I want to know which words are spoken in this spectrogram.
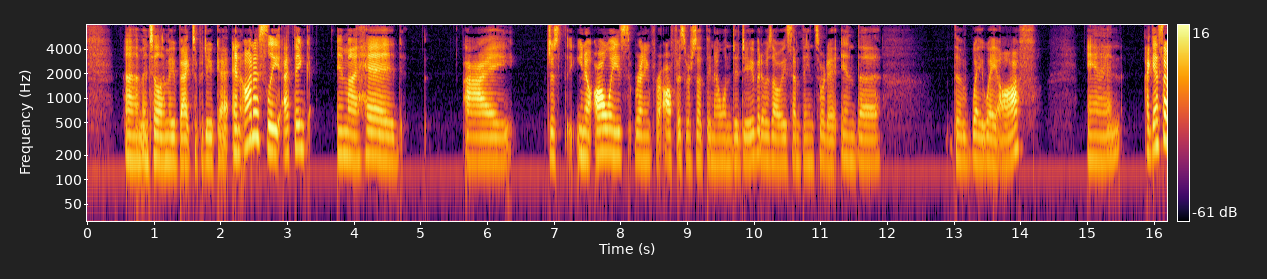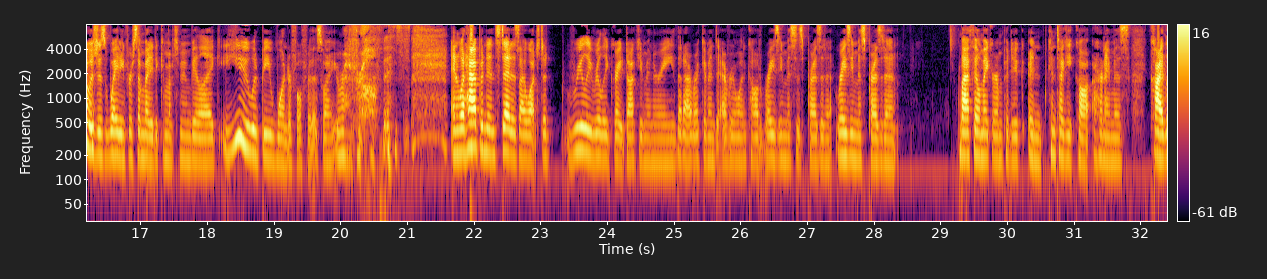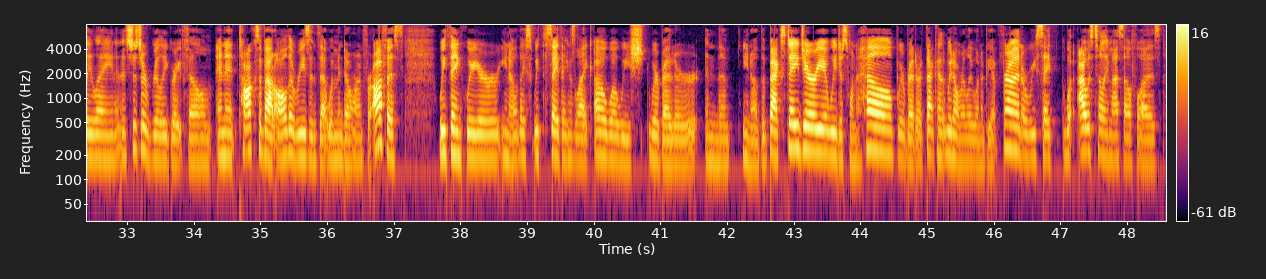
um, until I moved back to Paducah. And honestly, I think in my head, I just, you know, always running for office was something I wanted to do, but it was always something sort of in the the way way off. And I guess I was just waiting for somebody to come up to me and be like, You would be wonderful for this. Why don't you run for office? And what happened instead is I watched a really, really great documentary that I recommend to everyone called Raising Mrs. President, Raising Miss President by a filmmaker in Paducah, in Kentucky. Her name is Kiley Lane. And it's just a really great film. And it talks about all the reasons that women don't run for office we think we're, you know, they we say things like, "Oh, well, we sh- we're better in the, you know, the backstage area. We just want to help. We're better at that kind. Of, we don't really want to be up front." Or we say what I was telling myself was,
